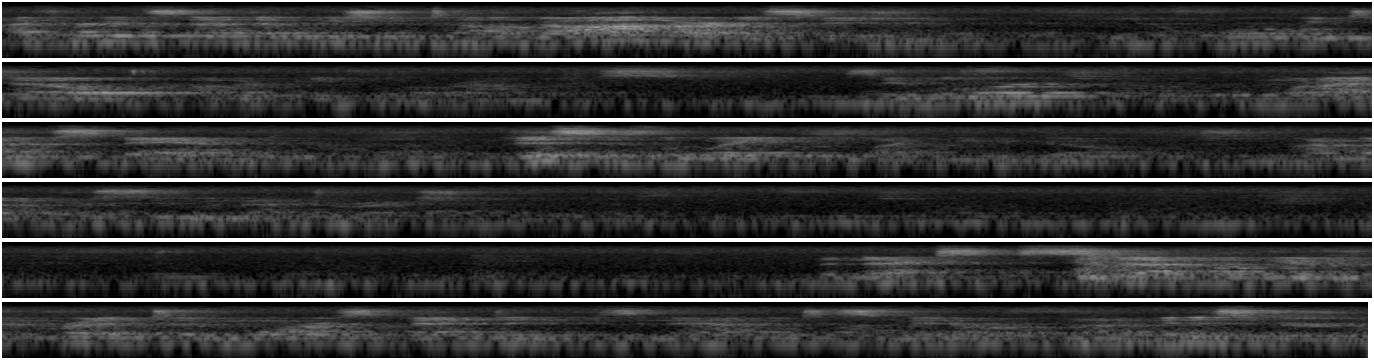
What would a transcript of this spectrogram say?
I've heard it said that we should tell God our decision before we tell other people around us. Say, Lord, from what I understand, this is the way you would like me to go. I'm going to pursue in that direction. The next step, I'll give credit to Morris Venden. He's an Adventist minister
